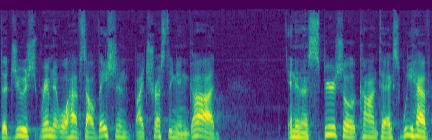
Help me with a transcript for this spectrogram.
the Jewish remnant will have salvation by trusting in God. And in a spiritual context, we have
